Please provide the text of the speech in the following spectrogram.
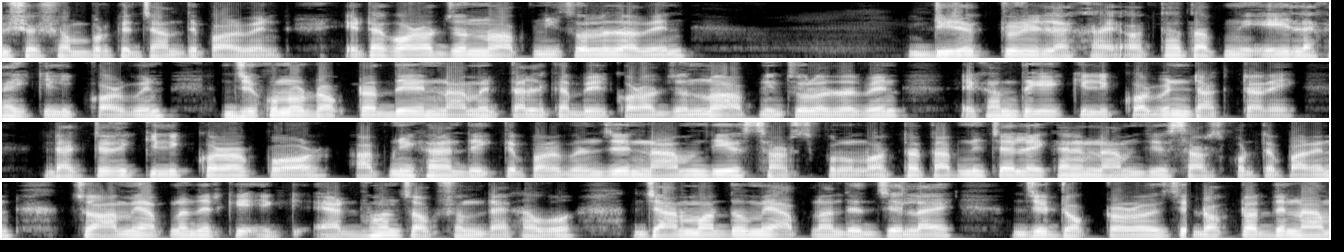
বিষয় সম্পর্কে জানতে পারবেন। এটা করার জন্য আপনি চলে যাবেন ডিরেক্টরি লেখায়, অর্থাৎ আপনি এই লেখায় ক্লিক করবেন যে কোনো ডক্টরদের নামের তালিকা বের করার জন্য আপনি চলে যাবেন, এখান থেকে ক্লিক করবেন ডাক্তারে। ডাক্তারে ক্লিক করার পর আপনি এখানে দেখতে পারবেন যে নাম দিয়ে সার্চ করুন, অর্থাৎ আপনি চাইলে এখানে নাম দিয়ে সার্চ করতে পারেন। তো আমি আপনাদেরকে একটি অ্যাডভান্স অপশন দেখাবো, যার মাধ্যমে আপনাদের জেলায় যে ডক্টর রয়েছে ডক্টরদের নাম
